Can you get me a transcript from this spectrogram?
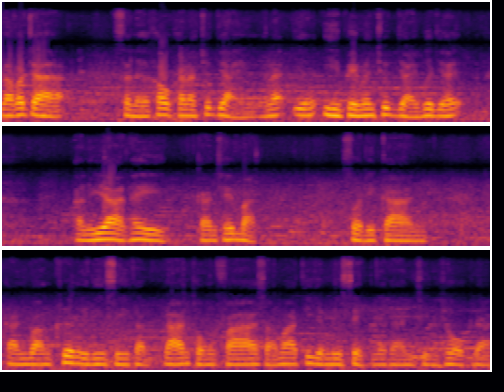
เราก็จะ เสนอเข้าคณะชุดใหญ่และ e-payment ชุดใหญ่เพื่อจะให้อนุญาตให้การใช้บัตรสวัสดิการการวางเครื่อง EDC กับร้านธงฟ้าสามารถที่จะมีสิทธิ์ในการชิงโชคได้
